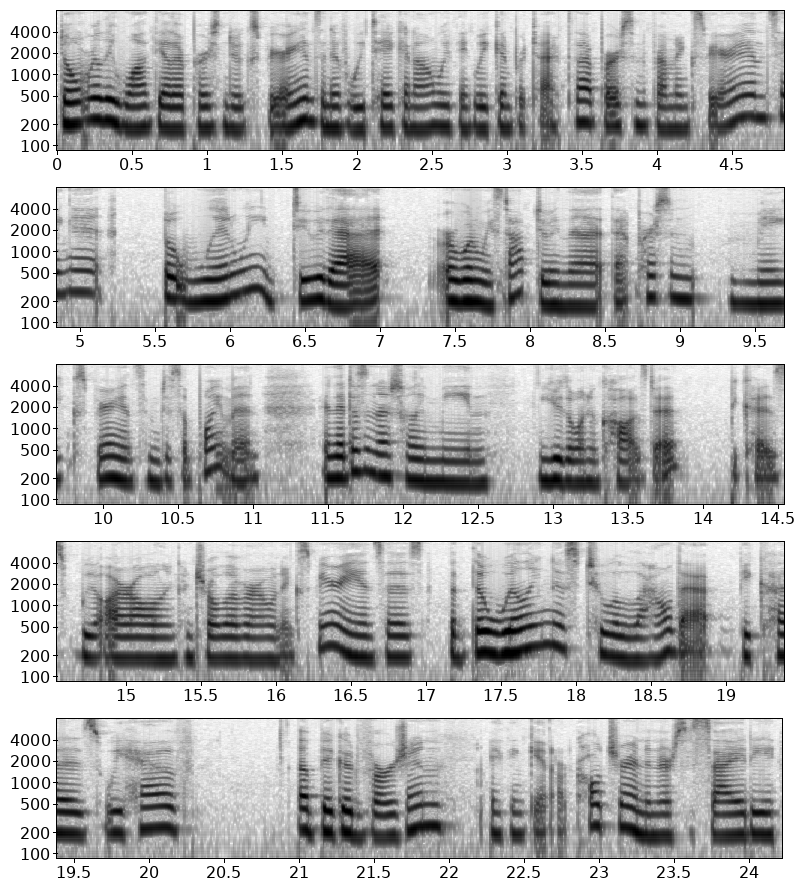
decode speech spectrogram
don't really want the other person to experience. And if we take it on, we think we can protect that person from experiencing it. But when we do that, or when we stop doing that, that person may experience some disappointment. And that doesn't necessarily mean you're the one who caused it because we are all in control of our own experiences, but the willingness to allow that because we have a big aversion, I think, in our culture and in our society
